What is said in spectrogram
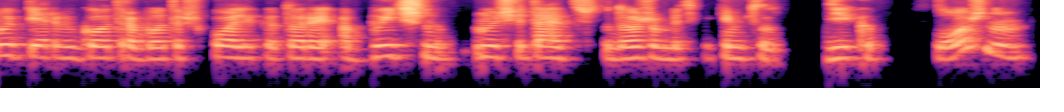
мой первый год работы в школе, который обычно ну, считается, что должен быть каким-то дико сложным,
